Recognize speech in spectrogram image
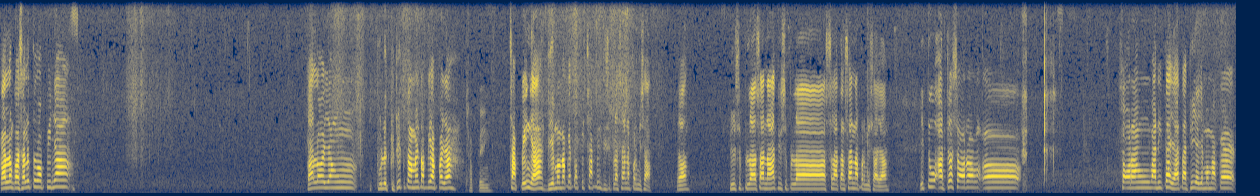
kalau nggak salah itu topinya Kalau yang bulat gede itu namanya topi apa ya? Caping. Caping ya, dia memakai topi caping di sebelah sana permisa. Ya. Di sebelah sana, di sebelah selatan sana permisa ya. Itu ada seorang uh, seorang wanita ya tadi ya yang memakai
